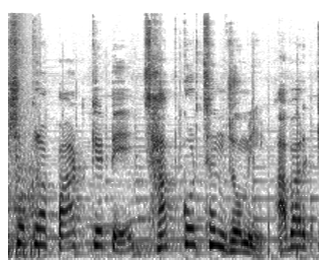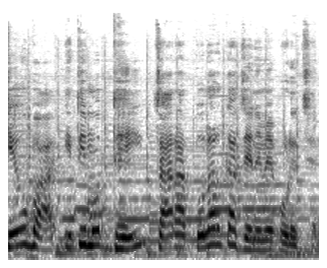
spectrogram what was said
কৃষকরা পাট কেটে ছাপ করছেন জমি। আবার কেউ বা ইতিমধ্যেই চারা তোলার কাজে নেমে পড়েছেন।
